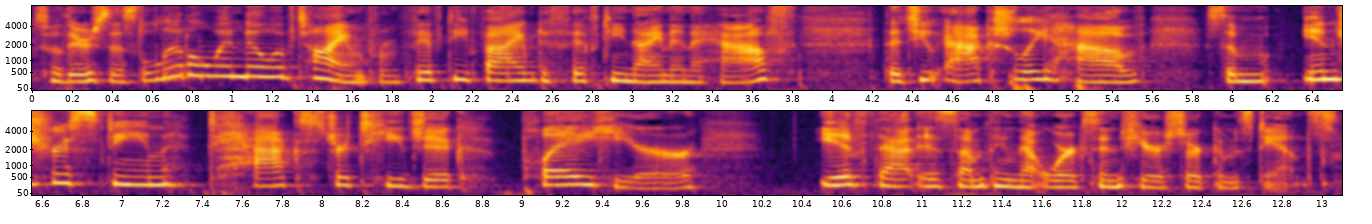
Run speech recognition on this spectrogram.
So there's this little window of time from 55 to 59 and a half that you actually have some interesting tax strategic play here if that is something that works into your circumstance.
